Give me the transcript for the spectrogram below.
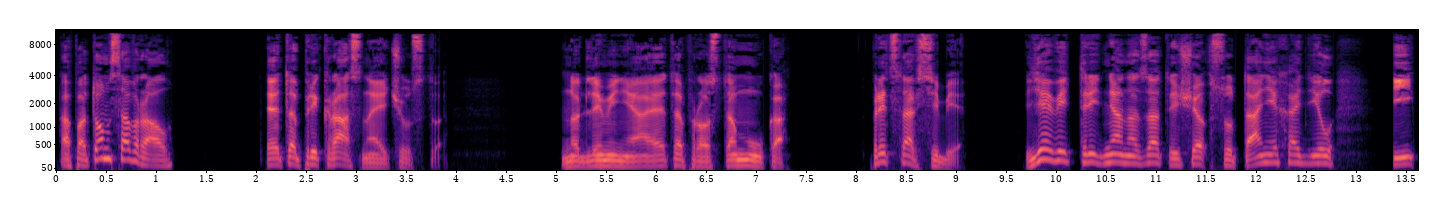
а потом соврал. Это прекрасное чувство но для меня это просто мука. Представь себе, я ведь три дня назад еще в сутане ходил и...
